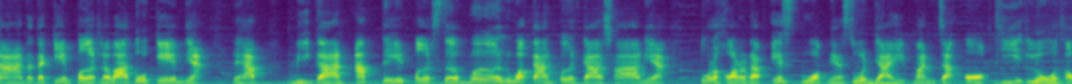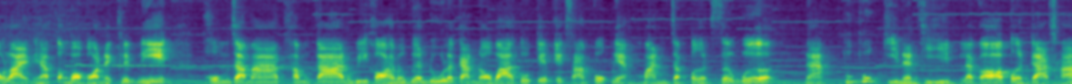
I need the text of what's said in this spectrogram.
นานตั้งแต่เกมเปิดแล้วว่าตัวเกมเนี่ยนะครับ มีการอัปเดตเปิดเซิร์ฟเวอร์หรือว่าการเปิดกาชาเนี่ยตัวละครระดับ S บวกเนี่ยส่วนใหญ่มันจะออกที่โลเท่าไหร่นะครับ ต้องบอกก่อนในคลิปนี้ ผมจะมาทำการวิเคราะห์ให้เพื่อนๆดูแล้วกันเนาะว่าตัวเกม X3 ก๊กเนี่ยมันจะเปิดเซิร์ฟเวอร์นะทุกๆกี่นาที แล้วก็เปิดกาชา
